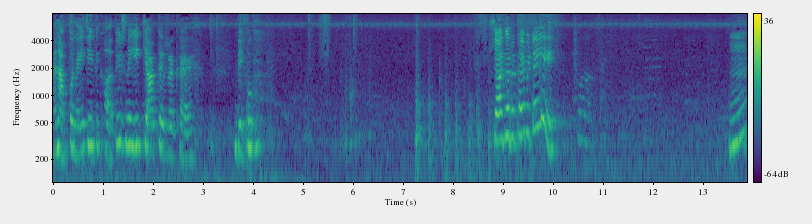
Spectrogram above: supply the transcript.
एंड आपको नई चीज़ दिखाती हूँ, इसने ये क्या कर रखा है? देखो। क्या कर रखा है बेटा ये? हम्म?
